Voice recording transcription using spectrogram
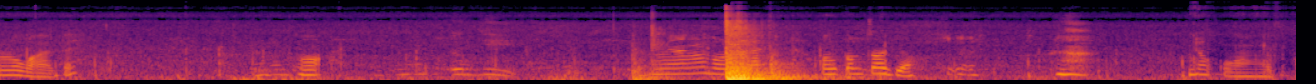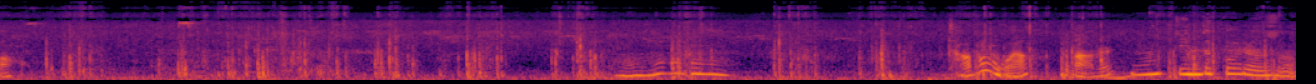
절로 가야 돼? 어, 여기 그냥 볼래. 어, 깜짝이야. 잡고 봐. 음. 잡은 거야? 나를? 응? 찐득거려서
